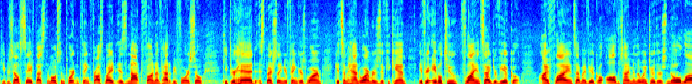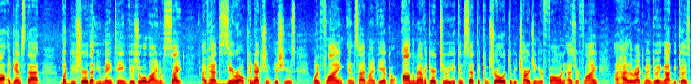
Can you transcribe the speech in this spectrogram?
keep yourself safe. That's the most important thing. Frostbite is not fun. I've had it before. So Keep your head, especially in your fingers, warm. Get some hand warmers if you can. If you're able to, fly inside your vehicle. I fly inside my vehicle all the time in the winter. There's no law against that, but be sure that you maintain visual line of sight. I've had zero connection issues when flying inside my vehicle. On the Mavic Air 2, you can set the controller to be charging your phone as you're flying. I highly recommend doing that because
